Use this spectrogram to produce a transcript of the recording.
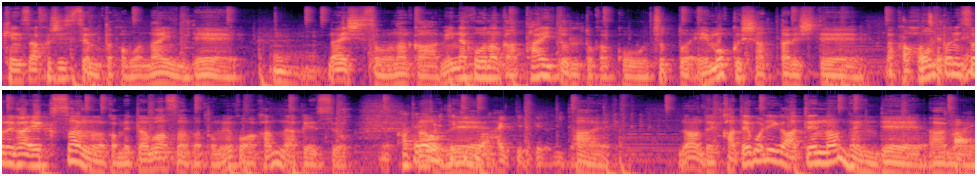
検索システムとかもないんで。ないしそのなんかみんなこうなんかタイトルとかこうちょっとエモくしちゃったりしてなんか本当にそれが XR なのかメタバースなのかともよくわかんないわけですよ。カテゴリー的には入ってるけど、みたいな。はい。なのでカテゴリーが当てにならないんで、あの、はい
